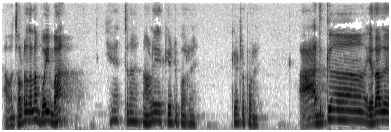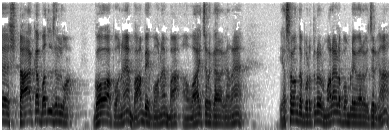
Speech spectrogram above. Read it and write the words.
அவன் சொல்கிறதெல்லாம் போயும்பான் ஏன் இத்தனை நாளையே கேட்டு பாடுறேன்? கேட்டுற போகிறேன் அதுக்கும் ஏதாவது ஸ்டாக்காக பதில் சொல்லுவான். கோவா போனேன் பாம்பே போனேன் பா வாய்ச்சலக்காரக்காரன் யசவந்தபுரத்தில் ஒரு மலையாள பொம்பளை வேறு வச்சுருக்கான்.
